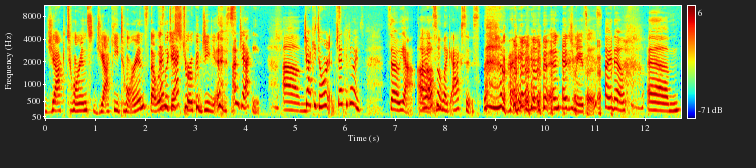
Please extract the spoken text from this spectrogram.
Jack Torrance Jackie Torrance, that was I'm like Jackie. a stroke of genius. I'm Jackie. Um, Jackie Torrance. Jackie Torrance. So yeah, I um, also like axes right. and hedge mazes. I know. Um,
